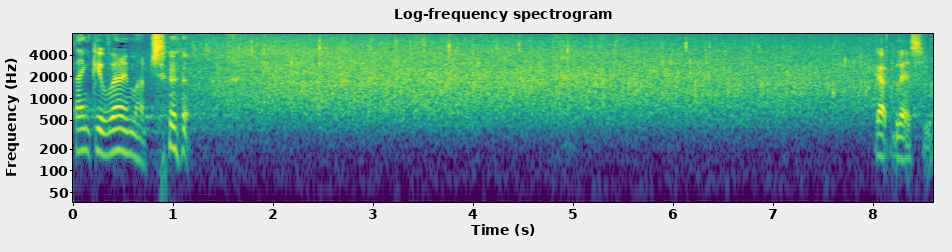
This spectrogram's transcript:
thank you very much. God bless you.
